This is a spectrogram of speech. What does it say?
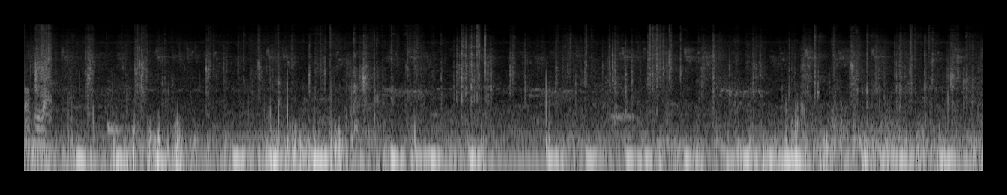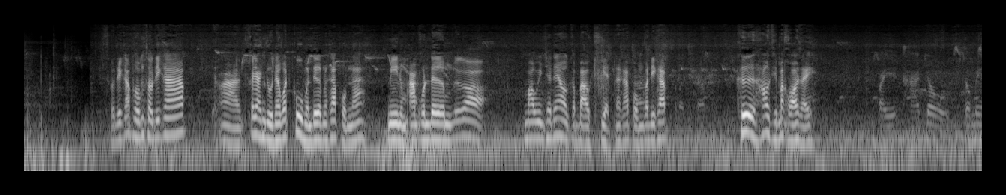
นกพิราบสวัสดีครับผมสวัสดีครับอ่าก็ยังอยู่ในวัดกู้เหมือนเดิมนะครับ ผมนะ มีหนุ่มอาร์มคนเดิมแล้วก็มาวินชาแนลกับบ่าวเขียดนะครับ ผมสวัสดีครับ คือเฮาสิมาขอใส่ไปหา เจ้าเจ้าแม่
